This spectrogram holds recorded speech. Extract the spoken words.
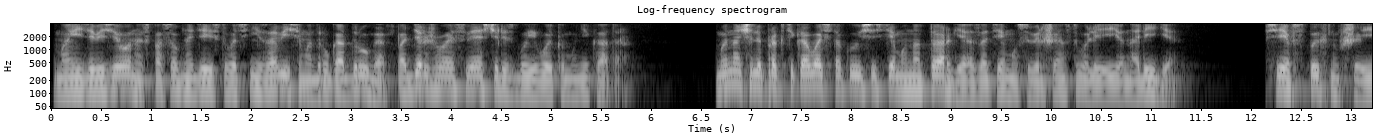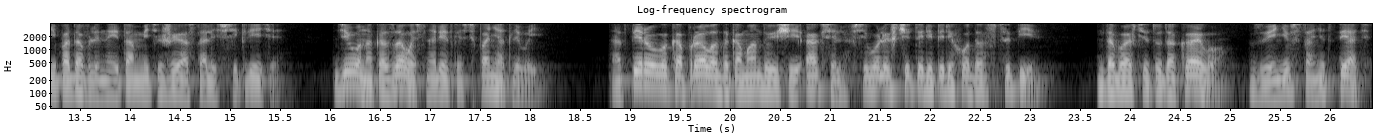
Мои дивизионы способны действовать независимо друг от друга, поддерживая связь через боевой коммуникатор. Мы начали практиковать такую систему на Тарге, а затем усовершенствовали ее на Риге. Все вспыхнувшие и подавленные там мятежи остались в секрете. Дион оказалась на редкость понятливой. От первого капрала до командующей Аксель всего лишь четыре перехода в цепи. Добавьте туда Кайлу, звеньев станет пять.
